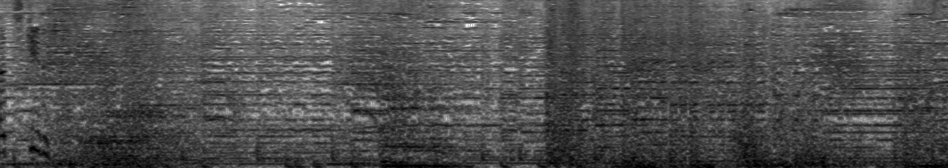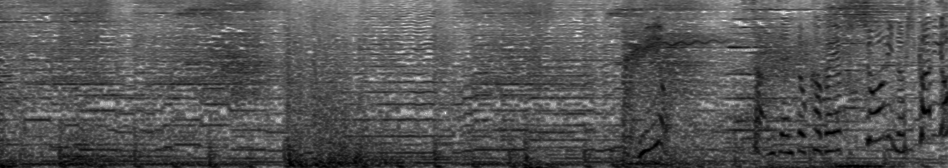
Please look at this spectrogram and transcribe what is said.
断ち切る見よ。三千と輝く勝利の光よ。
